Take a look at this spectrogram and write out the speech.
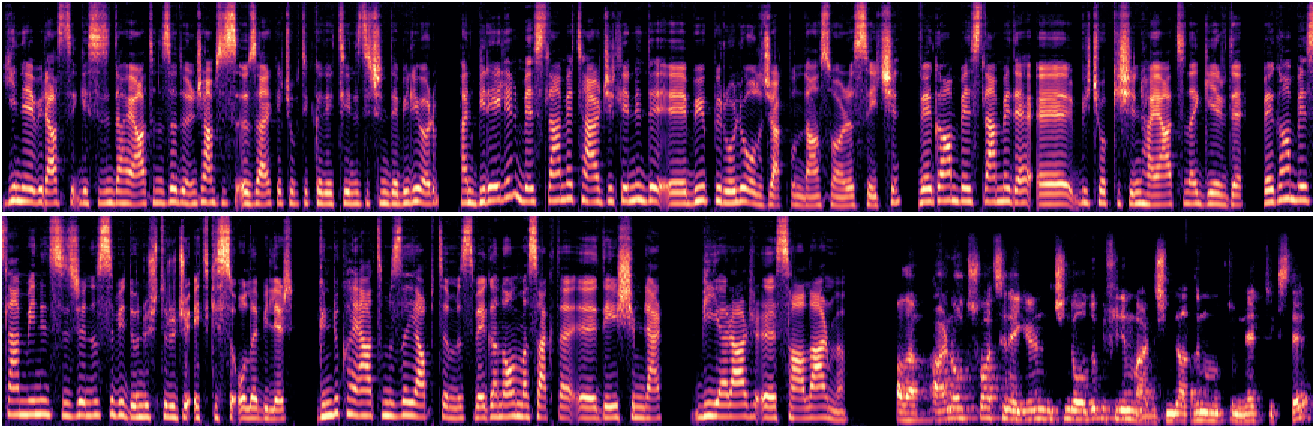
Yine biraz sizin de hayatınıza döneceğim. Siz özellikle çok dikkat ettiğiniz için de biliyorum. Hani bireylerin beslenme tercihlerinin de e, büyük bir rolü olacak bundan sonrası için. Vegan beslenme de birçok kişinin hayatına girdi. Vegan beslenmenin sizce nasıl bir dönüştürücü etkisi olabilir? Günlük hayatımızda yaptığımız vegan olmasak da değişimler bir yarar sağlar mı? Valla Arnold Schwarzenegger'in içinde olduğu bir film vardı. Şimdi adını unuttum Netflix'te.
